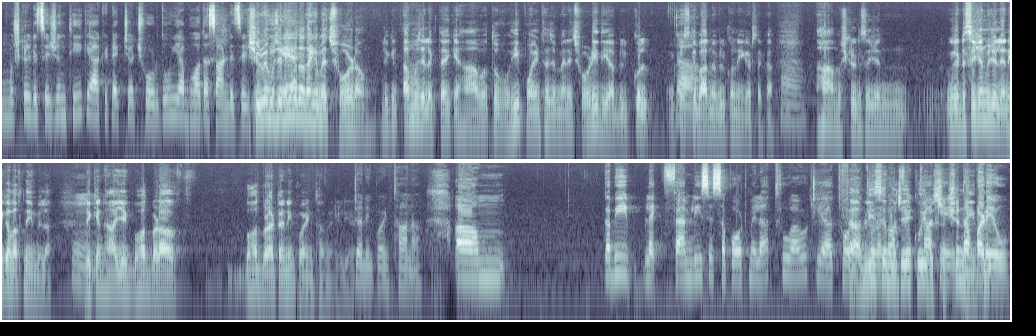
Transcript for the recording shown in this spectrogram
मुश्किल डिसीज़न थी कि आर्किटेक्चर छोड़ दूँ या बहुत आसान डिसीज़न शुरू में मुझे नहीं पता था कि मैं छोड़ रहा हूँ लेकिन अब हाँ। मुझे लगता है कि हाँ वो तो वही पॉइंट था जब मैंने छोड़ ही दिया बिल्कुल हाँ। उसके बाद मैं बिल्कुल नहीं कर सका हाँ, हाँ मुश्किल डिसीज़न डिसीज़न मुझे लेने का वक्त नहीं मिला हम्म। लेकिन हाँ ये एक बहुत बड़ा बहुत बड़ा टर्निंग पॉइंट था मेरे लिए। टर्निंग पॉइंट था ना। Um, कभी लाइक like, फैमिली से सपोर्ट मिला थ्रू आउट या थोड़ा फैमिली से मुझे कोई रिस्ट्रिक्शन नहीं पड़े हो?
